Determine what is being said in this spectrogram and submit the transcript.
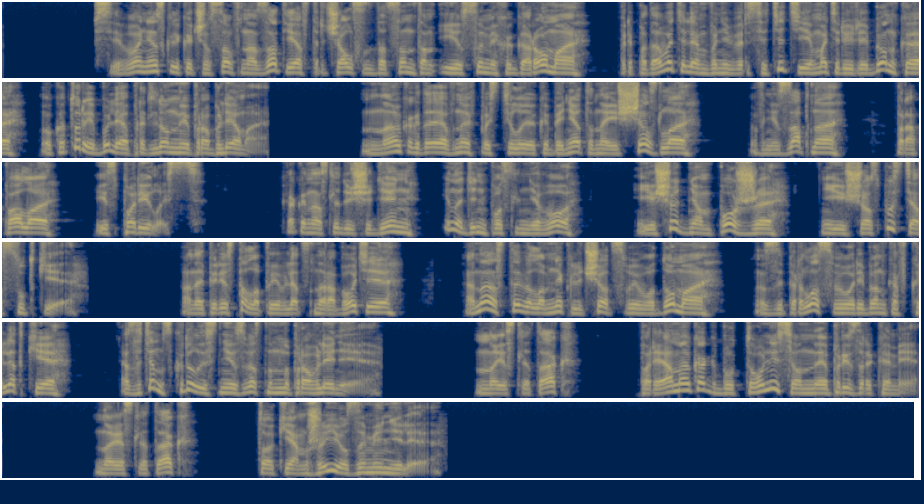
Всего несколько часов назад я встречался с доцентом Иесуми Хагарома, преподавателем в университете и матерью ребенка, у которой были определенные проблемы. Но когда я вновь посетил ее кабинет, она исчезла, внезапно, пропала, испарилась. Как и на следующий день, и на день после него, еще днем позже, и еще спустя сутки. Она перестала появляться на работе, она оставила мне ключи от своего дома, заперла своего ребенка в клетке, а затем скрылась в неизвестном направлении. Но если так, прямо как будто унесенная призраками. Но если так, то кем же ее заменили?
